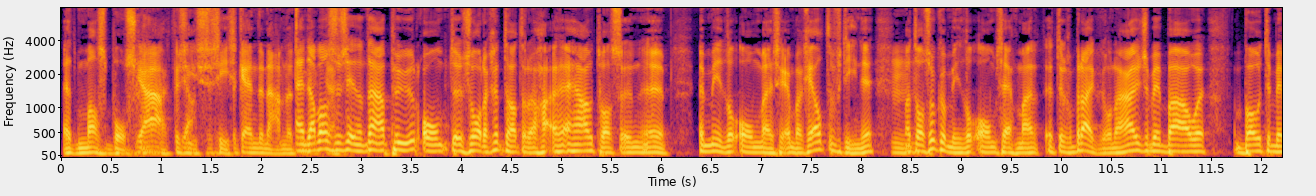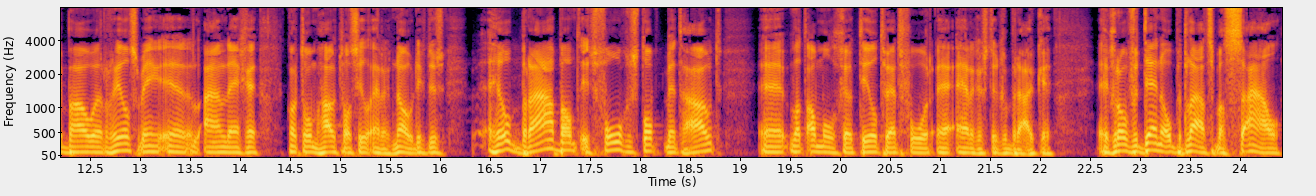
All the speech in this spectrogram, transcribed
het masbos Ja, gemaakt. precies. precies. Bekende naam natuurlijk. En dat was ja. dus inderdaad puur om te zorgen dat er hout was een, eh, een middel om eh, zeg maar, geld te verdienen. Mhm. Maar het was ook een middel om zeg maar, te gebruiken. Je kon er huizen mee bouwen, boten mee bouwen, rails mee eh, aanleggen. Kortom, hout was heel erg nodig. Dus heel Brabant is volgestopt met hout. eh, wat allemaal geteeld werd voor eh, ergens te gebruiken. Eh, grove dennen op het laatst massaal,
